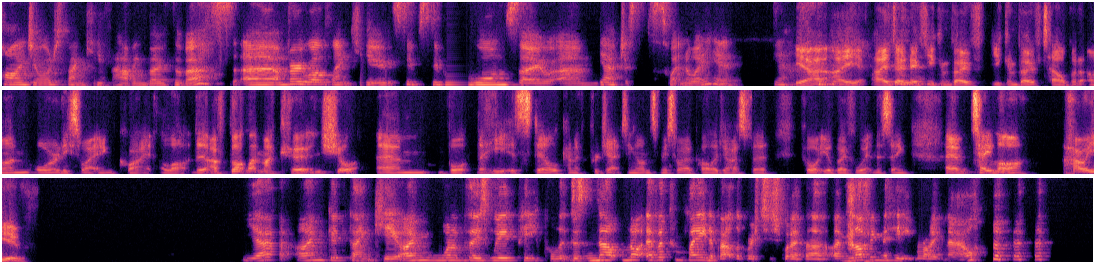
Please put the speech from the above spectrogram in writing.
Hi, George. Thank you for having both of us. Uh, I'm very well, thank you. It's super, super warm. So, um, yeah, just sweating away here. Yeah. Yeah, I, I don't know if you can both you can both tell, but I'm already sweating quite a lot. I've got like my curtain shut, um, but the heat is still kind of projecting onto me. So I apologise for for what you're both witnessing. Um, Tamar, how are you? Yeah, I'm good, thank you. I'm one of those weird people that does not not ever complain about the British weather. I'm loving the heat right now.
